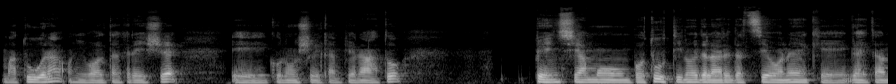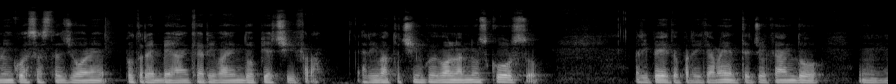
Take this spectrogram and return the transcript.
matura, ogni volta cresce e conosce il campionato. Pensiamo un po' tutti noi della redazione che Gaetano in questa stagione potrebbe anche arrivare in doppia cifra. È arrivato a 5 gol l'anno scorso, ripeto, praticamente giocando mh, mm,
